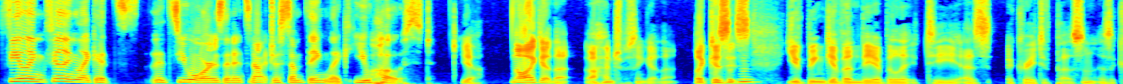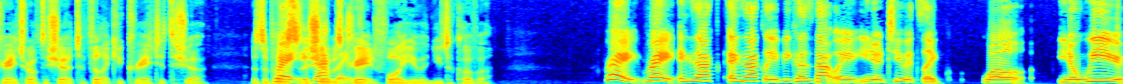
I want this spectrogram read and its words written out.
feeling feeling like it's it's yours and it's not just something like you host. Yeah. No, I get that. I 100% get that. Like, because it's, Mm-hmm. you've been given the ability as a creative person, as a creator of the show, to feel like you created the show, as opposed Right, to the show was created for you and you took over. Right, right, exact, exactly. Because that way, you know, too, it's like, well, you know, we,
